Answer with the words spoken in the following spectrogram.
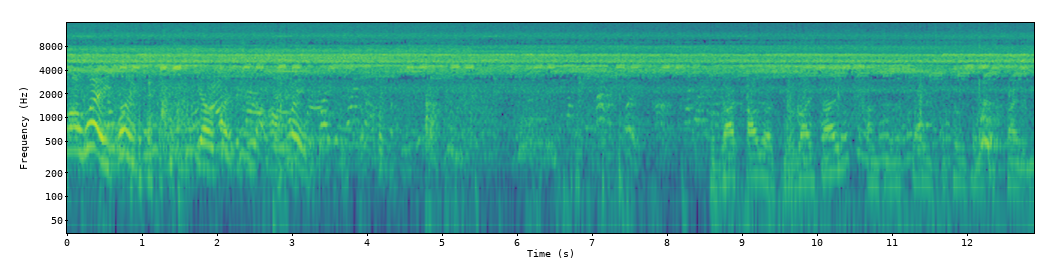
哇喂，喂，要在这个老喂。The black powder to the right side and to the left side is the total side of the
